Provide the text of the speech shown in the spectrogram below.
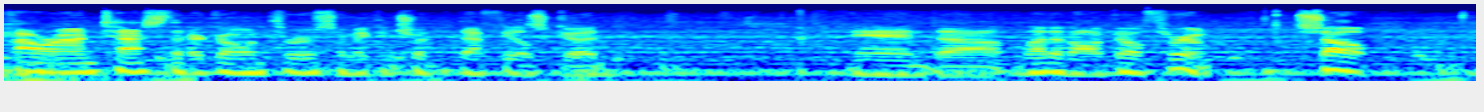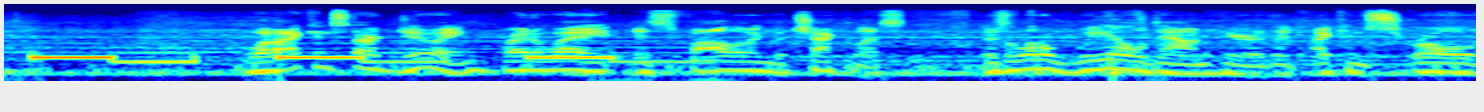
power on tests that are going through, so making sure that that feels good and uh, let it all go through. So what I can start doing right away is following the checklist. There's a little wheel down here that I can scroll,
